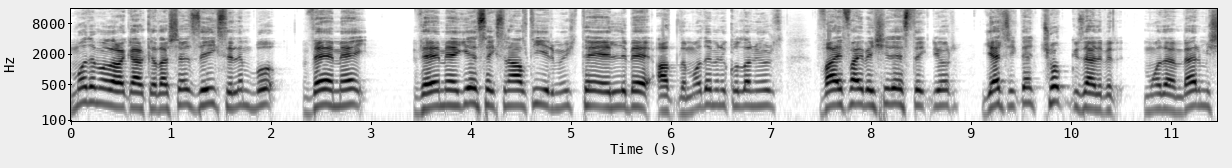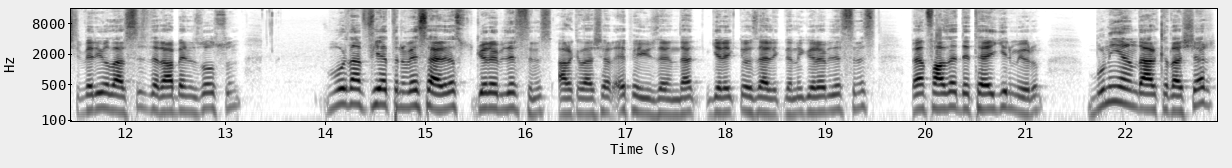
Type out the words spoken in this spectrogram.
Modem olarak arkadaşlar ZXL'in bu VM VMG 8623 T50B adlı modemini kullanıyoruz. Wi-Fi 5'i destekliyor. Gerçekten çok güzel bir modem vermiş, veriyorlar sizlere haberiniz olsun. Buradan fiyatını vesaire de görebilirsiniz. Arkadaşlar epey üzerinden gerekli özelliklerini görebilirsiniz. Ben fazla detaya girmiyorum. Bunun yanında arkadaşlar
